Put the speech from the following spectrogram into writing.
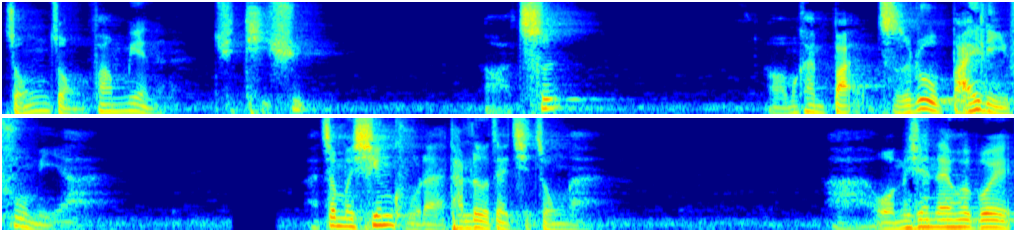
种种方面。去体恤啊，吃啊，我们看百子路百里赴米啊，这么辛苦的，他乐在其中啊啊！我们现在会不会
